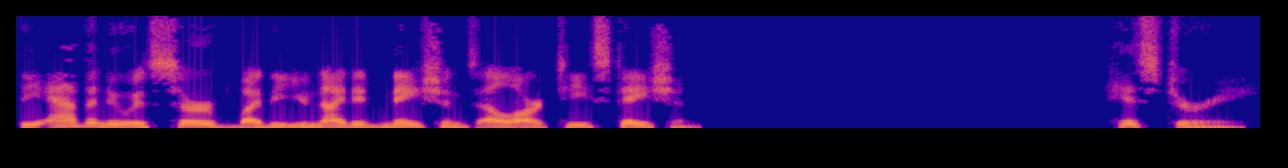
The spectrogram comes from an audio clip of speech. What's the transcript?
The avenue is served by the United Nations LRT station. History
